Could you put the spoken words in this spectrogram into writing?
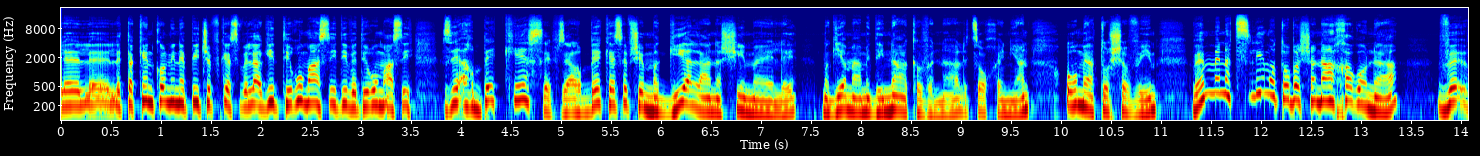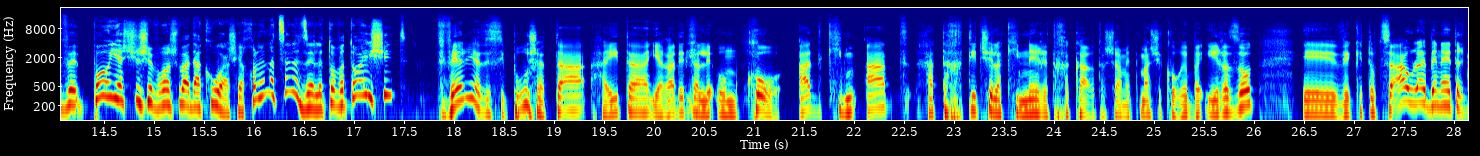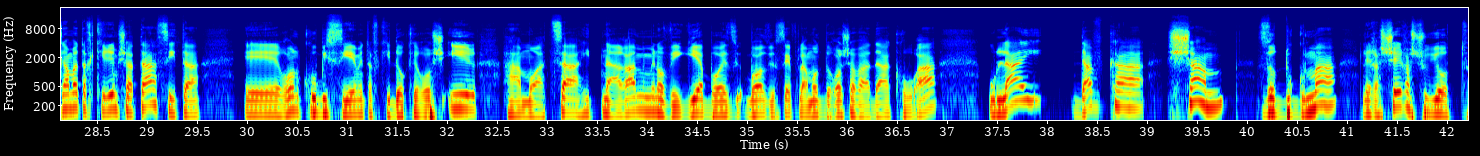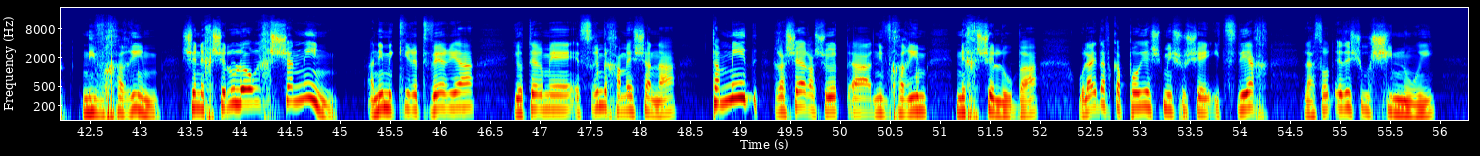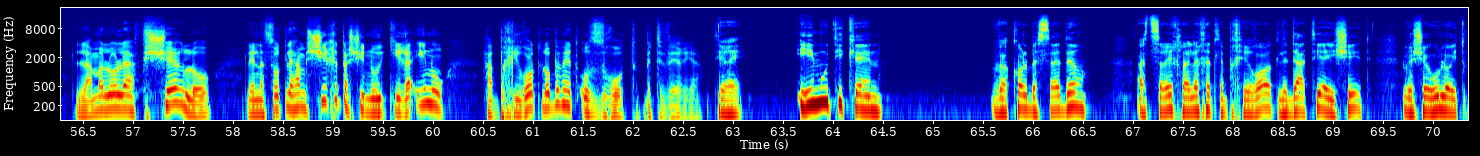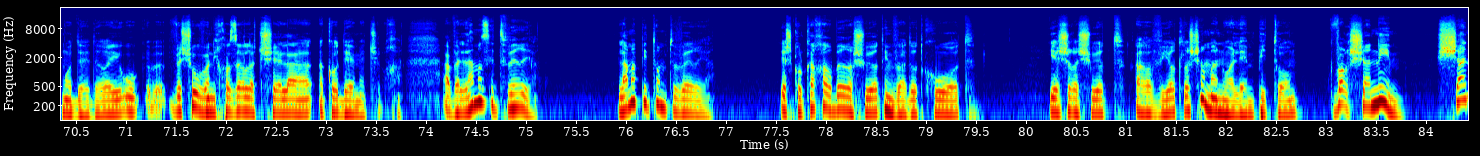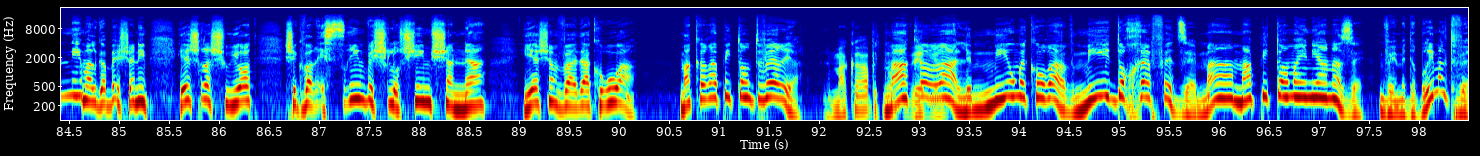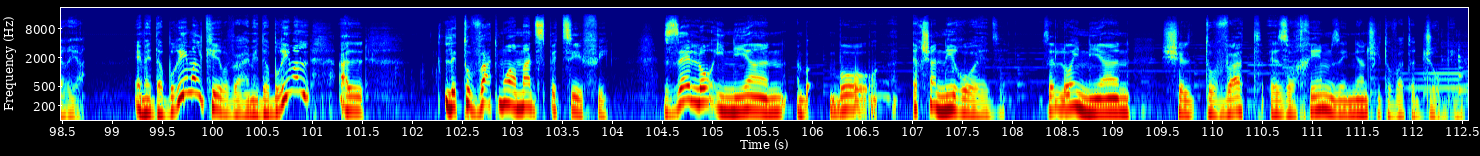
לתקן כל מיני פיצ'פקס ולהגיד תראו מה עשיתי ותראו מה עשיתי זה הרבה כסף זה הרבה כסף שמגיע לאנשים האלה מגיע מהמדינה הכוונה לצורך העניין או מהתושבים והם מנצלים אותו בשנה האחרונה ו- ופה יש יושב ראש ועדה קרואה שיכול לנצל את זה לטובתו האישית. טבריה זה סיפור שאתה היית, ירדת לעומקו, עד כמעט התחתית של הכנרת חקרת שם את מה שקורה בעיר הזאת, אה, וכתוצאה אולי בין היתר גם התחקירים שאתה עשית, אה, רון קובי סיים את תפקידו כראש עיר, המועצה התנערה ממנו והגיע בועז, בועז יוסף לעמוד בראש הוועדה הקרואה, אולי דווקא שם זו דוגמה לראשי רשויות נבחרים שנכשלו לאורך שנים. אני מכיר את טבריה יותר מ-25 שנה, תמיד ראשי הרשויות הנבחרים נכשלו בה. אולי דווקא פה יש מישהו שהצליח לעשות איזשהו שינוי, למה לא לאפשר לו לנסות להמשיך את השינוי? כי ראינו, הבחירות לא באמת עוזרות בטבריה. תראה, אם הוא תיקן והכל בסדר, אז צריך ללכת לבחירות, לדעתי האישית, ושהוא לא יתמודד. הרי הוא, ושוב, אני חוזר לשאלה הקודמת שלך. אבל למה זה טבריה? למה פתאום טבריה? יש כל כך הרבה רשויות עם ועדות קרואות, יש רשויות ערביות, לא שמענו עליהן פתאום, כבר שנים, שנים על גבי שנים. יש רשויות שכבר 20 ו-30 שנה יש שם ועדה קרואה. מה קרה פתאום טבריה? מה קרה פתאום מה טבריה? קרה? למי הוא מקורב? מי דוחף את זה? מה, מה פתאום העניין הזה? והם מדברים על טבריה. הם מדברים על קרבה, הם מדברים על, על לטובת מועמד ספציפי. זה לא עניין, בוא, איך שאני רואה את זה, זה לא עניין של טובת האזרחים, זה עניין של טובת הג'ובים.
